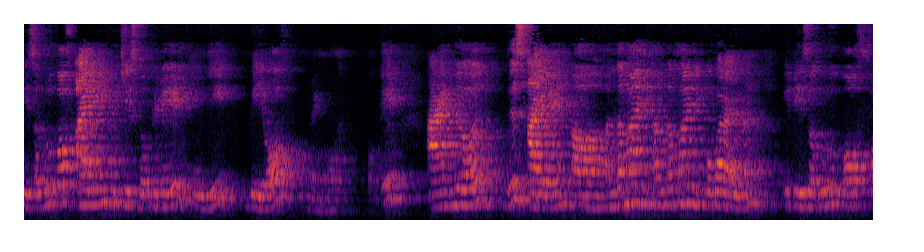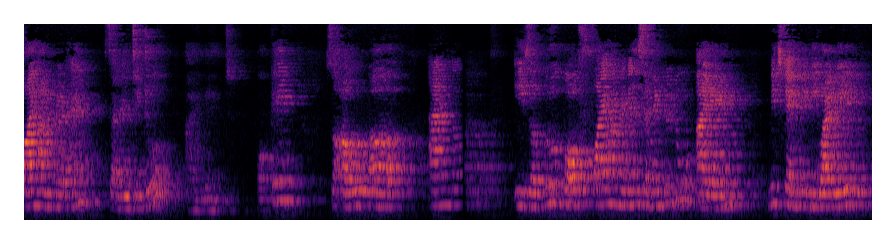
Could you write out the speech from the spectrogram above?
is a group of islands which is located in the Bay of Bengal. Okay, and here this island, uh, Andaman, Andaman and Nicobar island, it is a group of 572 islands. Okay, so out uh, and is a group of 572 islands which can be divided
